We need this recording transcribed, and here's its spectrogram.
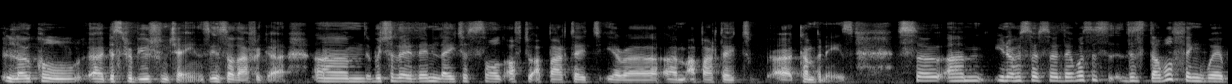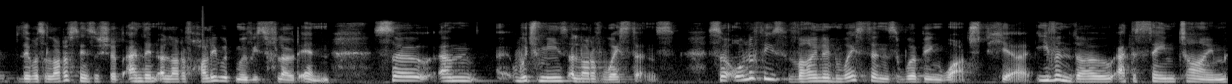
local uh, distribution chains in South Africa, um, which they then later sold off to apartheid era um, apartheid uh, companies. So um, you know, so so there was this this double thing where there was a lot of censorship, and then a lot of Hollywood movies flowed in. So um, which means a lot of westerns. So all of these violent westerns were being watched here, even though at the same time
